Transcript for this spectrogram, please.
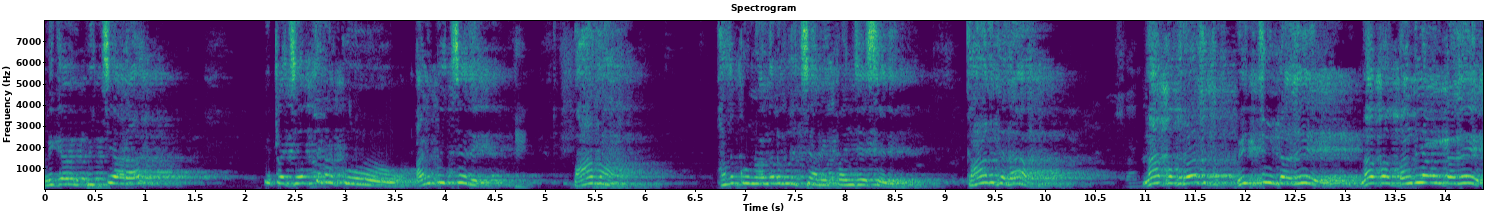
మీకు ఏమైనా పిచ్చారా? ఇట్లా చెప్తే నాకు అనిపించేది. బాధ పదకొండు వందల గురించి నేను పనిచేసేది కాదు కదా. నాకు ఒక రోజు బెంచ్ ఉంటుంది. నాకు ఒక బంగ్లా ఉంటుంది.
